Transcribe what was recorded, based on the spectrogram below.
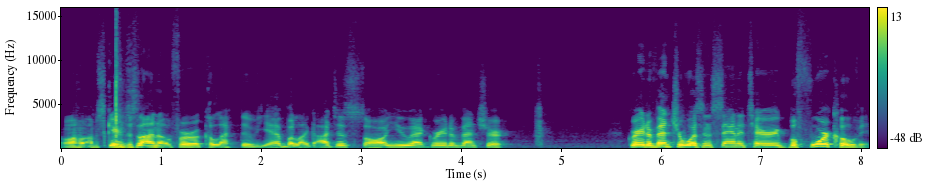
I'm scared to sign up for a collective. Yeah, but like I just saw you at Great Adventure. Great Adventure wasn't sanitary before COVID.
